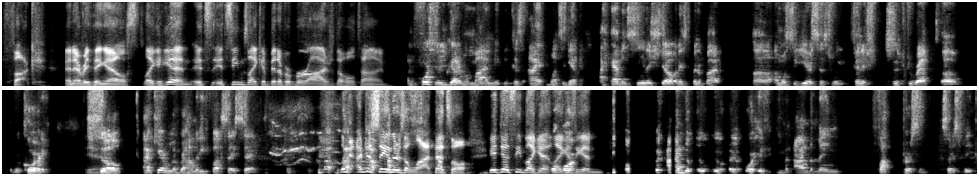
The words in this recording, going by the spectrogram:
fuck and everything else. Like again it's it seems like a bit of a barrage the whole time Unfortunately, you got to remind me because I once again I haven't seen the show, and it's been about uh, almost a year since we finished since we wrapped uh, the recording. Yeah. So I can't remember how many fucks I said. Let me, i'm just saying there's a lot that's all it does seem like it like Or- again I'm the, or if even I'm the main fuck person, so to speak.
